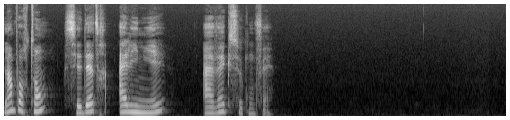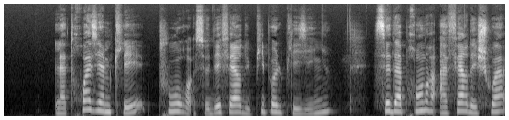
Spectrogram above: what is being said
L'important, c'est d'être aligné avec ce qu'on fait. La troisième clé pour se défaire du people pleasing, c'est d'apprendre à faire des choix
